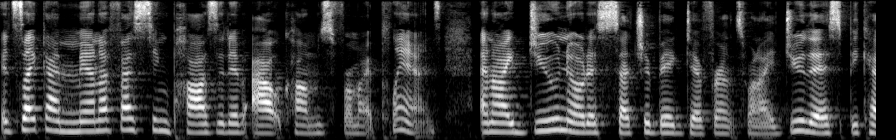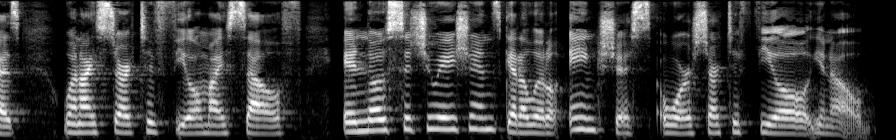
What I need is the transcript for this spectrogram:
It's like I'm manifesting positive outcomes for my plans. And I do notice such a big difference when I do this because when I start to feel myself in those situations get a little anxious or start to feel, you know,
